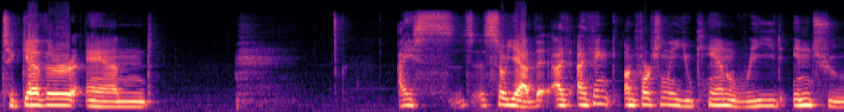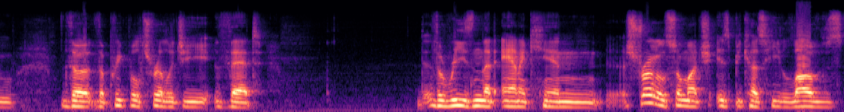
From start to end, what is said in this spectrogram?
together, and I, so yeah, I, I think, unfortunately, you can read into the, the prequel trilogy that the reason that Anakin struggles so much is because he loves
